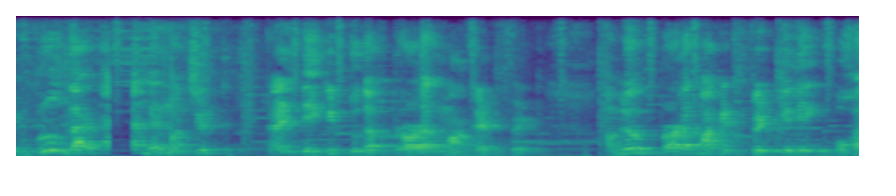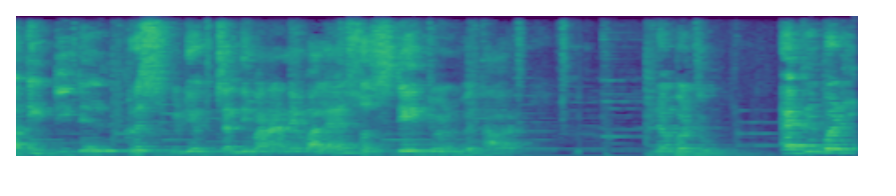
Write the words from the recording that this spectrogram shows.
Improve that and launch it and take it to the product market fit हम लोग प्रोडक्ट मार्केट फिट के लिए एक बहुत ही डिटेल क्रिस्प वीडियो जल्दी बनाने वाले हैं so stay tuned with our number two everybody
